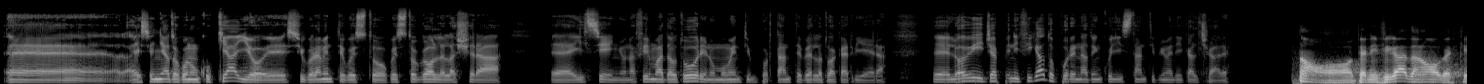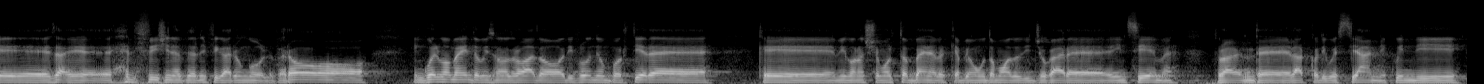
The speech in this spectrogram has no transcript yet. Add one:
eh, hai segnato con un cucchiaio e sicuramente questo, questo gol lascerà eh, il segno, una firma d'autore in un momento importante per la tua carriera. Eh, lo avevi già pianificato oppure è nato in quegli istanti prima di calciare? No, pianificato no perché sai, è difficile pianificare un gol, però in quel momento mi sono trovato di fronte a un portiere che mi conosce molto bene perché abbiamo avuto modo di giocare insieme durante l'arco di questi anni, quindi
